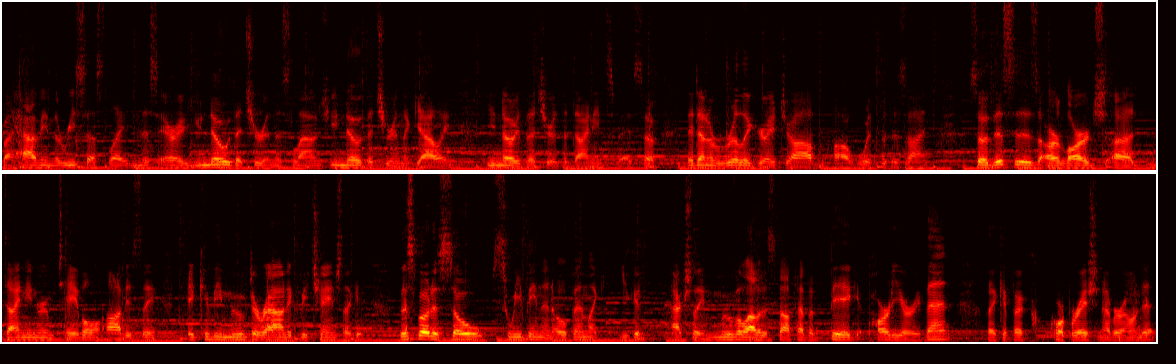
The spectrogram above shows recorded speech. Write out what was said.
By having the recessed light in this area, you know that you're in this lounge, you know that you're in the galley, you know that you're at the dining space. So they've done a really great job uh, with the design. So this is our large uh, dining room table, obviously. It could be moved around, it could be changed. Like it, this boat is so sweeping and open, like you could actually move a lot of the stuff, have a big party or event, like if a corporation ever owned it.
